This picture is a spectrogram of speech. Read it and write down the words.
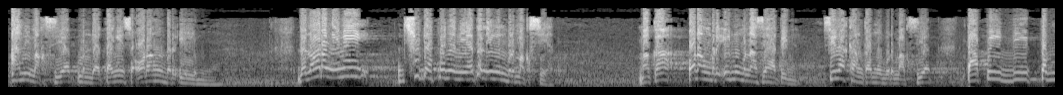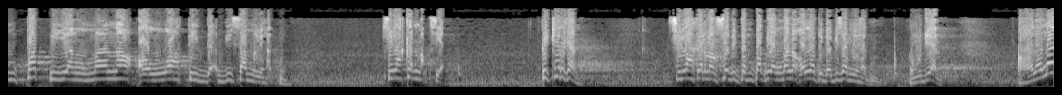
ahli maksiat mendatangi seorang berilmu dan orang ini sudah punya niatan ingin bermaksiat maka orang berilmu menasihatinya Silahkan kamu bermaksiat, tapi di tempat yang mana Allah tidak bisa melihatmu. Silahkan maksiat. Pikirkan. Silahkan maksiat di tempat yang mana Allah tidak bisa melihatmu. Kemudian, Allah.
